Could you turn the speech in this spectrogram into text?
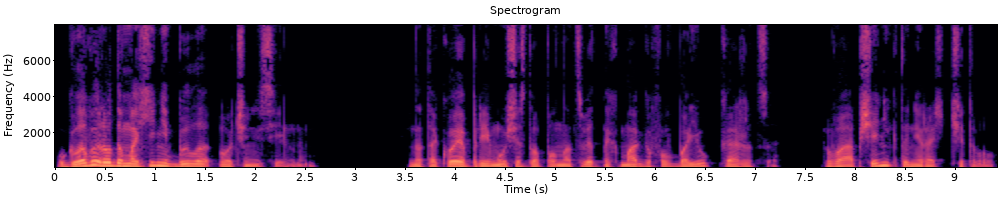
у главы рода Махини было очень сильным. На такое преимущество полноцветных магов в бою, кажется, вообще никто не рассчитывал.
